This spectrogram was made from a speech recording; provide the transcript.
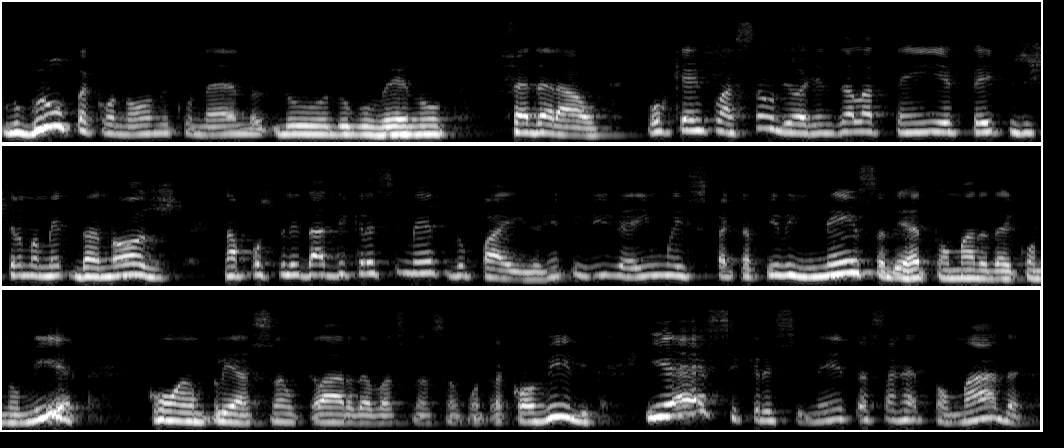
no, grupo econômico né, do, do governo federal. Porque a inflação, Diógenes, ela tem efeitos extremamente danosos na possibilidade de crescimento do país. A gente vive aí uma expectativa imensa de retomada da economia, com a ampliação, claro, da vacinação contra a Covid, e esse crescimento, essa retomada,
